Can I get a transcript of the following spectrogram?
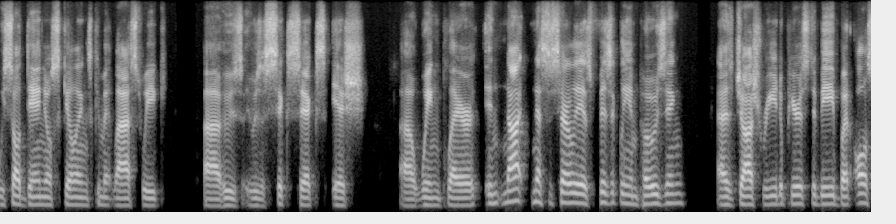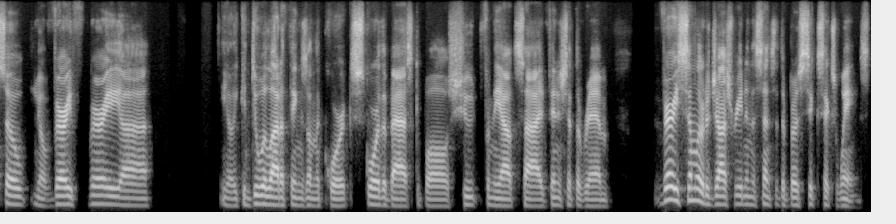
We saw Daniel Skillings commit last week, uh, who's who's a six six ish uh, wing player, and not necessarily as physically imposing as Josh Reed appears to be, but also you know very very uh, you know he can do a lot of things on the court, score the basketball, shoot from the outside, finish at the rim. Very similar to Josh Reed in the sense that they're both six six wings.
